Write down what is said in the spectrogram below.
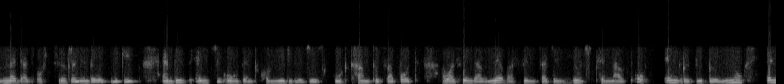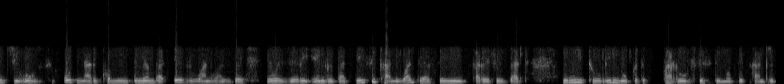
murders of children in the Western Cape, and these NGOs and communities would come to support. I was saying I've never seen such a huge turnout of angry people, you know, NGOs, ordinary community members, everyone was there. They were very angry. But basically, what they are saying, Taresh, is that we need to relook at the parole system of the country.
